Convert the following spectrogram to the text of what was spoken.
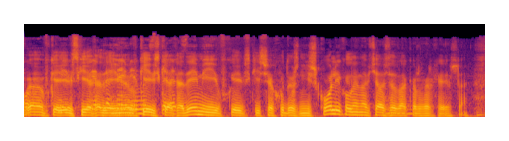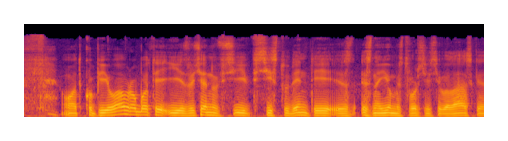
в, е, в Київській академії, в Київській мистецтв. академії, в Київській ще художній школі, коли навчався також в РХШ. От, копіював роботи, і, звичайно, всі, всі студенти з- знайомі з творчістю Веласкеза,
